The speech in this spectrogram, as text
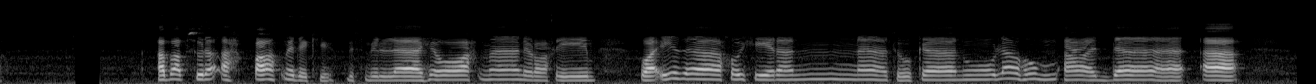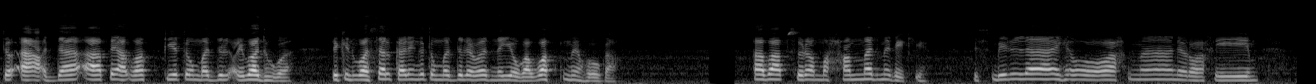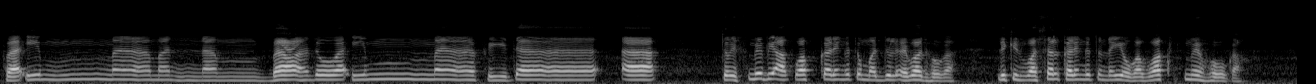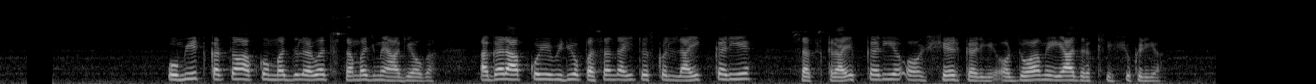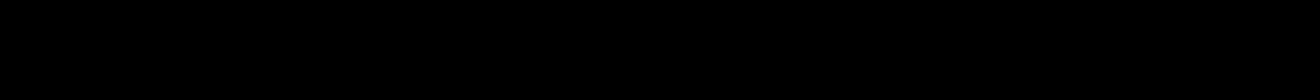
اب آپ سورہ احقاف میں دیکھیے. بسم اللہ الرحمن الرحیم. وَإِذَا حُشِرَ النَّاسُ كَانُوا لَهُمْ أَعْدَاءَ. تو اعداء پہ وقت کیے تو مد العوض ہوا. لیکن وصل کریں گے تو مد العوض نہیں ہوگا وقت میں ہوگا. اب آپ سورہ محمد میں دیکھیے۔ بسم اللہ الرحمن الرحیم۔ فَإِمَّا مَنًّا بَعْدُ وَإِمَّا فِدَاءَ۔ تو اس میں بھی آپ وقف کریں گے تو مد العوض ہوگا، لیکن وصل کریں گے تو نہیں ہوگا، وقف میں ہوگا۔ امید کرتا ہوں آپ کو مد العوض سمجھ میں آ گیا ہوگا۔ اگر آپ کو یہ ویڈیو پسند آئی تو اس کو لائک کریے سبسکرائب کریے اور شیئر کریے اور دعا میں یاد رکھیے شکریہ۔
